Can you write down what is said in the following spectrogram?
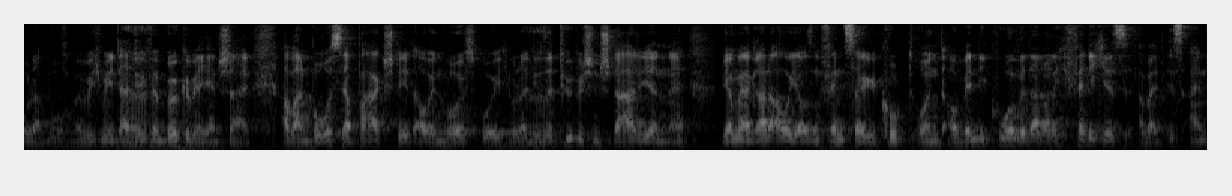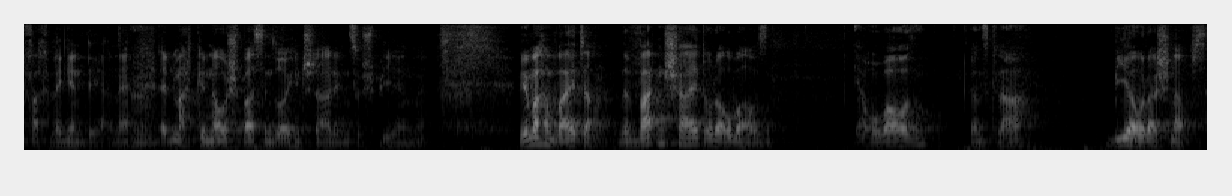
oder Bochum, dann würde ich mich natürlich für den Bökelberg entscheiden. Aber ein Borussia Park steht auch in Wolfsburg oder diese typischen Stadien. Ne? Wir haben ja gerade auch hier aus dem Fenster geguckt und auch wenn die Kurve da noch nicht fertig ist, aber es ist einfach legendär. Ne? Es macht genau Spaß, in solchen Stadien zu spielen. Ne? Wir machen weiter. Wattenscheid oder Oberhausen? Ja, Oberhausen, ganz klar. Bier oder Schnaps?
